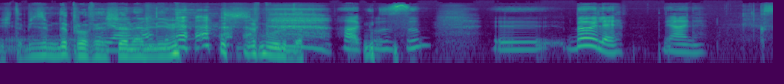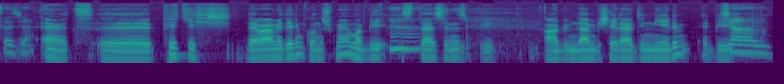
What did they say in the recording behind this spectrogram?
işte bizim de profesyonelliğimiz burada. Haklısın. Ee, böyle yani kısaca. Evet. e, peki devam edelim konuşmaya ama bir Hı hı. isterseniz bir albümden bir şeyler dinleyelim. E, Bir Çalalım.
